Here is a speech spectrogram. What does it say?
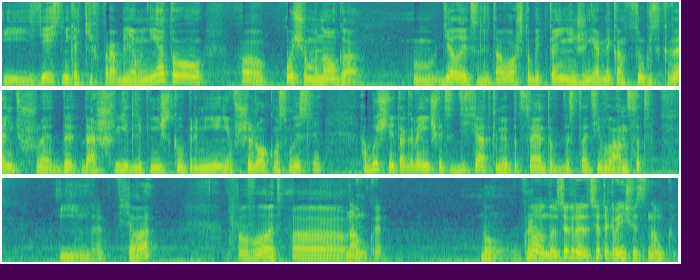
И здесь никаких проблем нету. Э, Очень много делается для того, чтобы ткани инженерные конструкции когда-нибудь д- дошли для клинического применения в широком смысле. Обычно это ограничивается десятками пациентов для статьи в Lancet. И Да. все. Вот. э, Наука. Ну, как Ну, да, все, это ограничивается наукой,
